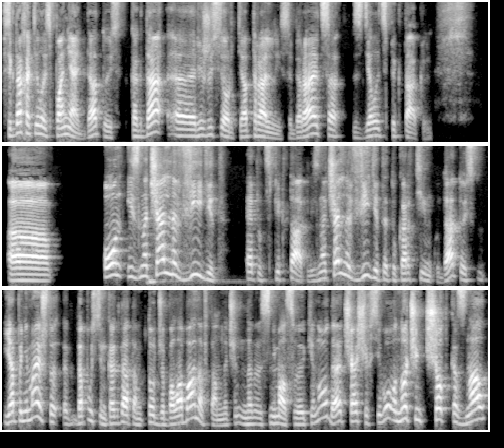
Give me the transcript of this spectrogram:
всегда хотелось понять, да, то есть когда э, режиссер театральный собирается сделать спектакль, э, он изначально видит этот спектакль, изначально видит эту картинку, да, то есть я понимаю, что, э, допустим, когда там тот же Балабанов там начи- снимал свое кино, да, чаще всего он очень четко знал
